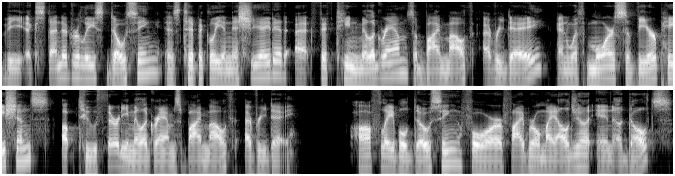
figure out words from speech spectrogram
The extended release dosing is typically initiated at 15 milligrams by mouth every day, and with more severe patients, up to 30 milligrams by mouth every day off label dosing for fibromyalgia in adults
